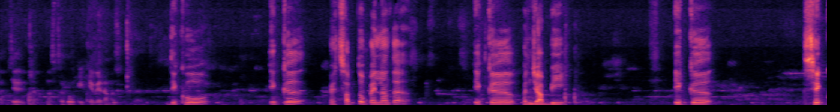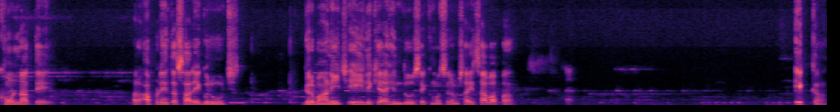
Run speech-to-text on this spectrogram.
ਅੱਜ ਨਤਮਸਤਕ ਹੋ ਕੇ ਕਿਵੇਂ ਦਾ ਹੋਇਆ ਦੇਖੋ ਇੱਕ ਸਭ ਤੋਂ ਪਹਿਲਾਂ ਤਾਂ ਇੱਕ ਪੰਜਾਬੀ ਇੱਕ ਸਿੱਖ ਹੋਣ ਨਾਤੇ, ਪਰ ਆਪਣੇ ਤਾਂ ਸਾਰੇ ਗੁਰੂ ਚ, ਗੁਰਬਾਣੀ ਚ ਇਹੀ ਲਿਖਿਆ ਹਿੰਦੂ, ਸਿੱਖ, ਮੁਸਲਮ, ਸਾਈ ਸਭ ਆਪਾਂ ਇੱਕ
